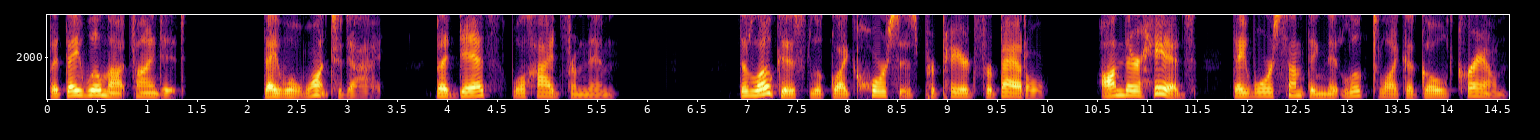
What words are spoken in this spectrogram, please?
but they will not find it. They will want to die, but death will hide from them. The locusts looked like horses prepared for battle. On their heads they wore something that looked like a gold crown.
